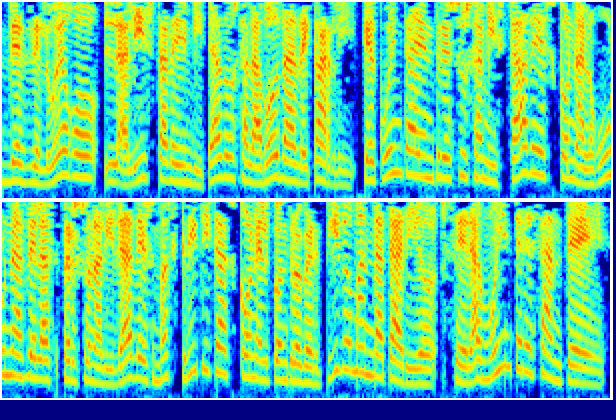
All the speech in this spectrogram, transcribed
Desde luego, la lista de invitados a la boda de Carly, que cuenta entre sus amistades con algunas de las personalidades más críticas con el controvertido mandatario, será muy interesante.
